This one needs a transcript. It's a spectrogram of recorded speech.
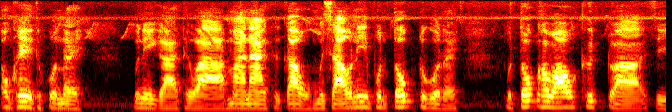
โอเค ทุกคนเลยมื่อนี้ก็ถือว่ามานาคือเก่ามื้อเช้านี่นตกทุกคนเลย ฝนตกเขาเว้าคิดว่าสิ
